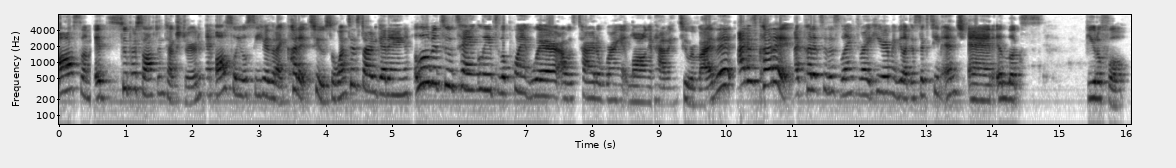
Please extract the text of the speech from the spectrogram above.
awesome. It's super soft and textured. And also you'll see here that I cut it too. So once it started getting a little bit too tangly to the point where I was tired of wearing it long and having to revive it, I just cut it. I cut it to this length right here, maybe like a 16 inch, and it looks beautiful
